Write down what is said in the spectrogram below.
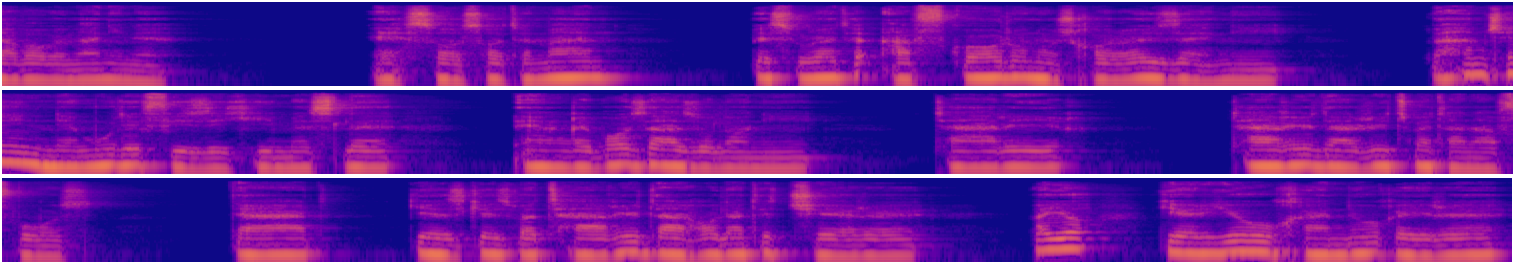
جواب من اینه احساسات من به صورت افکار و نشخارهای ذهنی و همچنین نمود فیزیکی مثل انقباز ازولانی، تحریق، تغییر در ریتم تنفس، درد، گزگز و تغییر در حالت چهره و یا گریه و خنده و غیره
